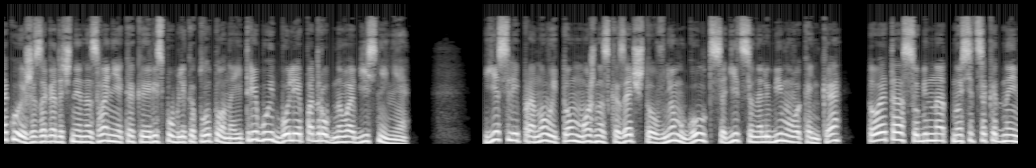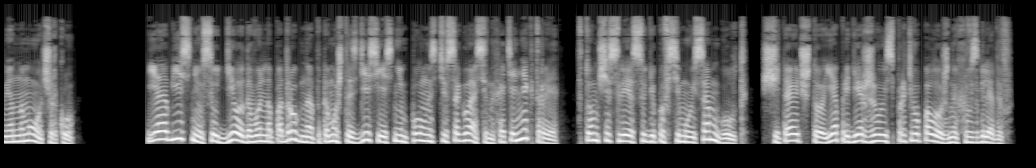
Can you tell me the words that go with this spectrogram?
такое же загадочное название, как и Республика Плутона, и требует более подробного объяснения. Если про новый том можно сказать, что в нем Гулд садится на любимого конька, то это особенно относится к одноименному очерку. Я объясню суть дела довольно подробно, потому что здесь я с ним полностью согласен, хотя некоторые, в том числе, судя по всему, и сам Гулд, считают, что я придерживаюсь противоположных взглядов.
